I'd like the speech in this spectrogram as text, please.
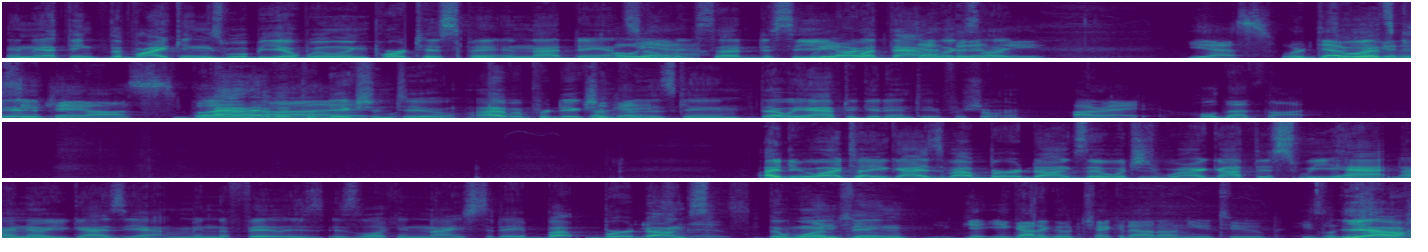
And I think the Vikings will be a willing participant in that dance. Oh, so yeah. I'm excited to see what that looks like. Yes, we're definitely so going to see chaos. But I have uh, a prediction too. I have a prediction okay. for this game that we have to get into for sure. All right, hold that thought. I do want to tell you guys about Bird Dogs though, which is where I got this sweet hat, and I know you guys. Yeah, I mean the fit is, is looking nice today. But Bird yes, Dogs, the one YouTube, thing you get you got to go check it out on YouTube. He's looking yeah,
